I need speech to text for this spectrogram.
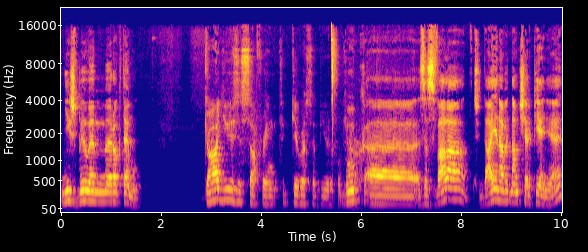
niż byłem rok temu. God uses suffering to give us a beautiful Bóg e, zezwala, czy daje nawet nam cierpienie,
